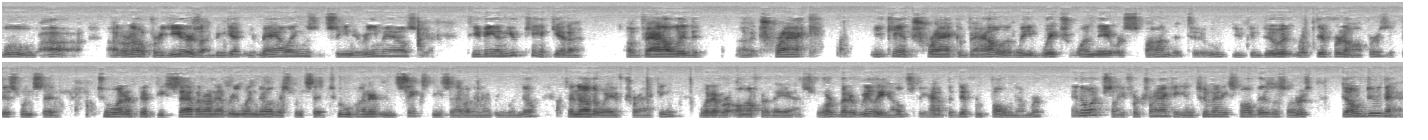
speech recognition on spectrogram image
boo, ah, I don't know. For years, I've been getting your mailings and seeing your emails, your TV, and you can't get a a valid uh, track, you can't track validly which one they responded to. You can do it with different offers. If this one said 257 on every window, this one said 267 on every window, it's another way of tracking whatever offer they asked for. But it really helps to have the different phone number and the website for tracking. And too many small business owners don't do that.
